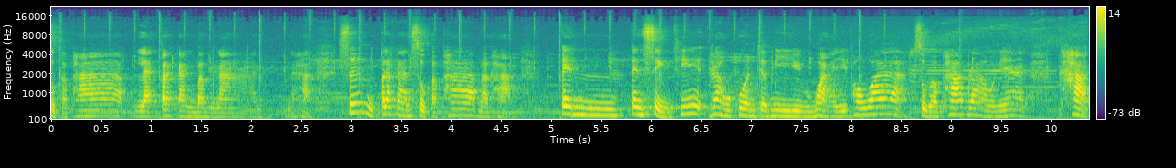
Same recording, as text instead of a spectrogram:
สุขภาพและประกันบำนาญนะคะ ซึ่งประกันสุขภาพอะค่ะ เป็นเป็นสิ่งที่เราควรจะมีไว้ เพราะว่าสุขภาพเราเนี่ยหาก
